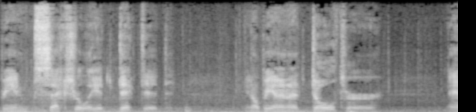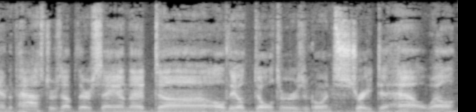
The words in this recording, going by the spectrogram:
being sexually addicted, you know, being an adulterer, and the pastor's up there saying that uh, all the adulterers are going straight to hell. Well,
